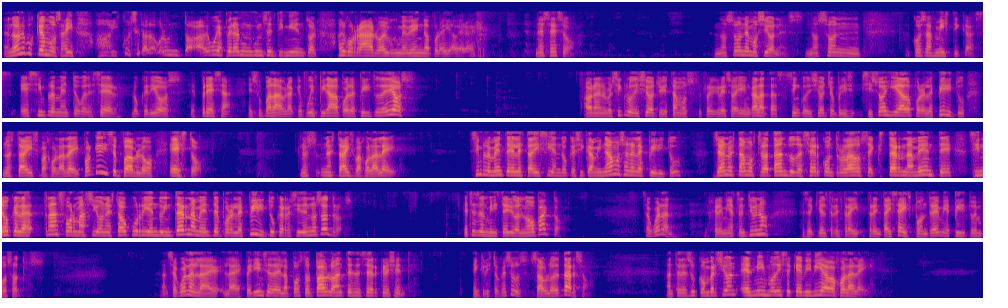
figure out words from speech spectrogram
No le busquemos ahí, ay, ¿cuál será la voluntad? Voy a esperar ningún sentimiento, algo raro, algo que me venga por ahí, a ver, a ver. No es eso. No son emociones, no son cosas místicas, es simplemente obedecer lo que Dios expresa en su palabra, que fue inspirada por el Espíritu de Dios. Ahora en el versículo 18, y estamos regreso ahí en Gálatas 5, 18, si sois guiados por el Espíritu, no estáis bajo la ley. ¿Por qué dice Pablo esto? No, no estáis bajo la ley. Simplemente él está diciendo que si caminamos en el Espíritu, ya no estamos tratando de ser controlados externamente, sino que la transformación está ocurriendo internamente por el Espíritu que reside en nosotros. Este es el ministerio del nuevo pacto. ¿Se acuerdan? Jeremías 31, Ezequiel 36, pondré mi espíritu en vosotros. ¿Se acuerdan la, la experiencia del apóstol Pablo antes de ser creyente? En Cristo Jesús, Saulo de Tarso antes de su conversión, él mismo dice que vivía bajo la ley.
